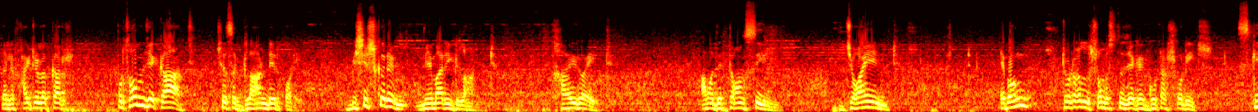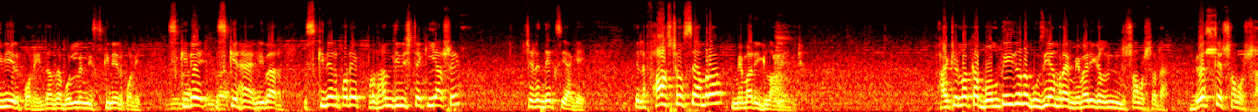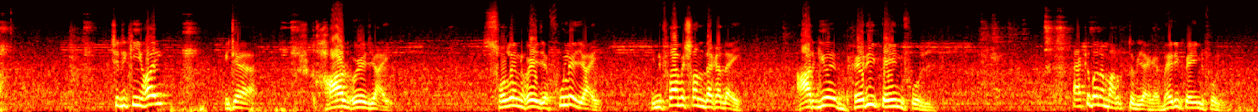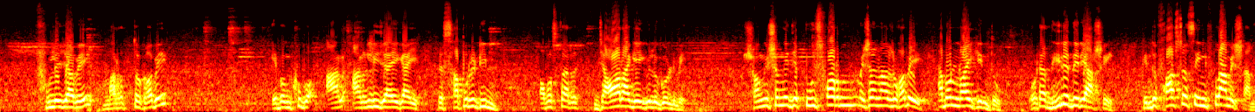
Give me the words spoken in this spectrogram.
তাহলে ফাইটোলক্কার প্রথম যে কাজ সে হচ্ছে গ্ল্যান্ডের পরে। বিশেষ করে মেমারি গ্ল্যান্ড থাইরয়েড আমাদের টনসিল জয়েন্ট এবং টোটাল সমস্ত জায়গায় গোটা শরীর স্কিনের পরে। দাদা বললেন স্কিনের পরে। স্কিনে স্কিন হ্যাঁ লিভার স্কিনের পরে প্রধান জিনিসটা কি আসে? সেটা দেখছি আগে। তাহলে ফার্স্ট হচ্ছে আমরা মেমারি গ্ল্যান্ড ফাইটোলক্কা বলতেই যেন বুঝি আমরা মেমারি গ্ল্যান্ডের সমস্যাটা, ব্রেস্টের সমস্যা। সেটি কি হয়? এটা হার্ড হয়ে যায়, সোলেন হয়ে যায়, ফুলে যায় ইনফ্লামেশন দেখা দেয়, আর কি হয়? ভেরি পেইনফুল একেবারে মারাত্মক জায়গা ভেরি পেইনফুল ফুলে যাবে, মারাত্মক হবে, এবং খুব আর আর্লি জায়গায় সাপোরেটিভ অবস্থার যাওয়ার আগে এগুলো ঘটবে। সঙ্গে সঙ্গে যে পুজ ফর্মেশন হবে, এমন নয় কিন্তু। ওটা ধীরে ধীরে আসে। কিন্তু ফার্স্ট হচ্ছে ইনফ্লামেশন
